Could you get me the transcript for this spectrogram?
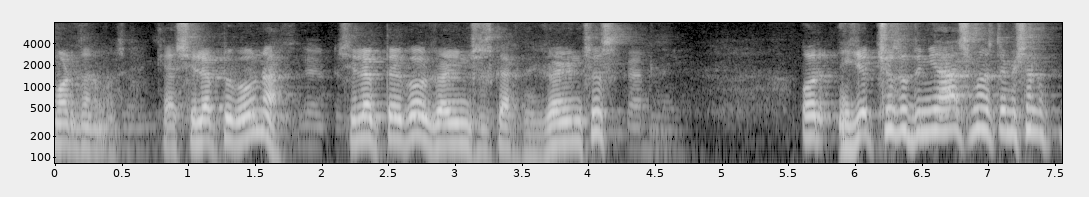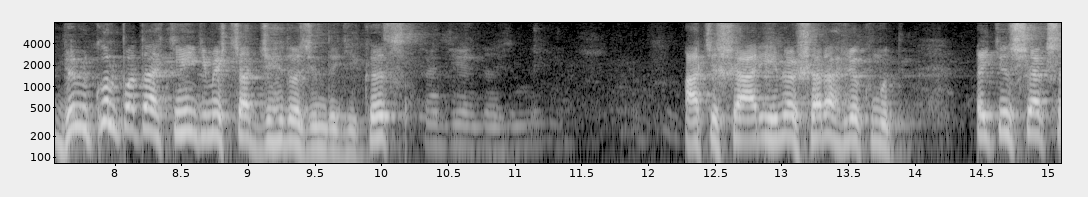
मर्दन मज क्या सिलेक्ट गो ना सिलेक्ट गो ज्वाइन कर ज्वाइन और ये दुनिया मज तमिस बिल्कुल पता कहें कि मे चतजह दो ज़िंदगी कस अत शारी में शरह लिखमुत अकिस शख्स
